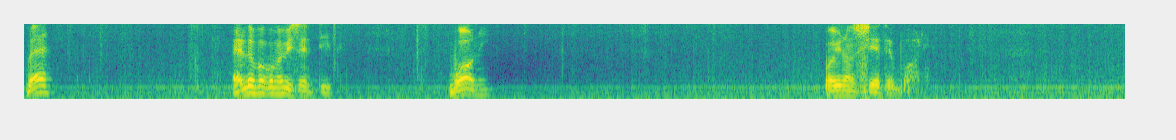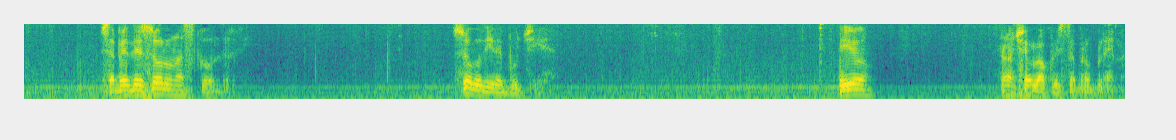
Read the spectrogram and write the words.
Beh? E dopo come vi sentite? Buoni? Voi non siete buoni. Sapete solo nascondervi. Solo dire bugie. Io non ce l'ho questo problema.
